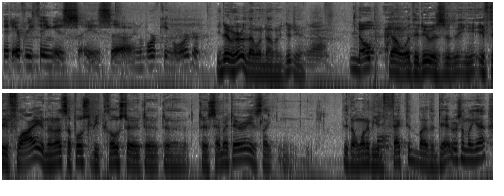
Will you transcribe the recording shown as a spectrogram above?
that everything is is uh, in working order. you never heard that one, Dominic, did you? Yeah. Nope. No, what they do is if they fly and they're not supposed to be close to to, to, to a cemetery, it's like they don't want to be infected by the dead or something like that.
